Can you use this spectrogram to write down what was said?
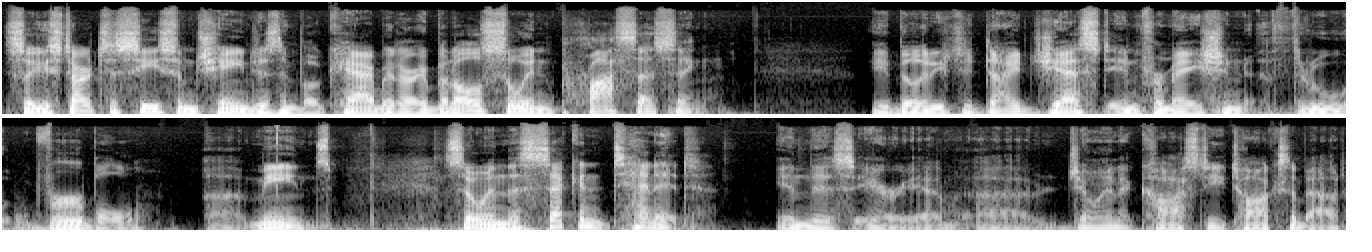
So you start to see some changes in vocabulary, but also in processing, the ability to digest information through verbal uh, means. So in the second tenet in this area, uh, Joanna Coste talks about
